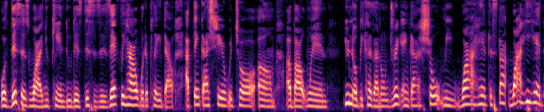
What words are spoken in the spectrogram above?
Or this is why you can't do this. This is exactly how it would have played out. I think I shared with y'all um about when you know because I don't drink and God showed me why I had to stop why he had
